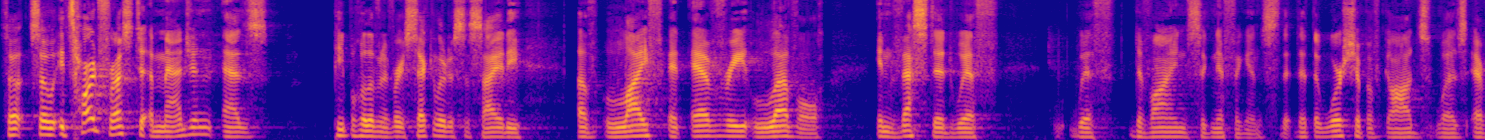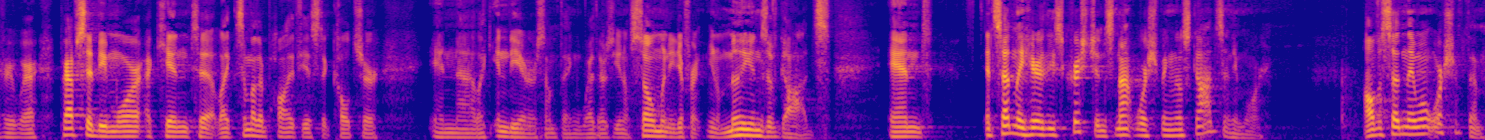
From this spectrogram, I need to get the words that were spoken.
So, so it's hard for us to imagine as people who live in a very secular society of life at every level invested with, with divine significance, that, that the worship of gods was everywhere. Perhaps it'd be more akin to like some other polytheistic culture in uh, like India or something, where there's you know so many different you know millions of gods, and and suddenly here are these Christians not worshiping those gods anymore. All of a sudden they won't worship them,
